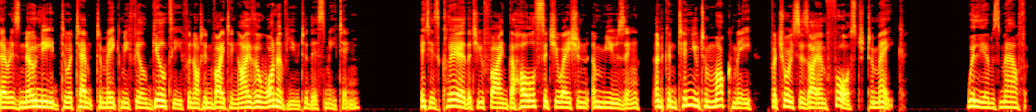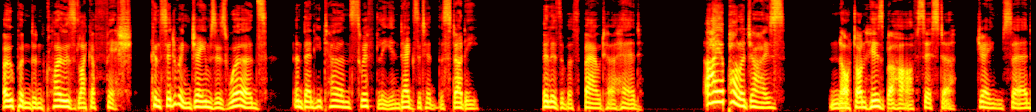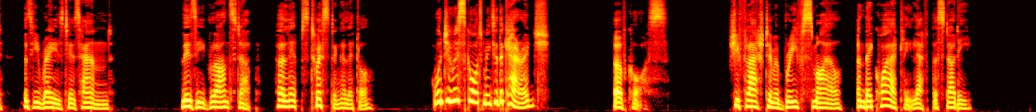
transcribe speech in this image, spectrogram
There is no need to attempt to make me feel guilty for not inviting either one of you to this meeting. It is clear that you find the whole situation amusing and continue to mock me for choices I am forced to make. William's mouth opened and closed like a fish, considering James's words, and then he turned swiftly and exited the study. Elizabeth bowed her head. I apologize. Not on his behalf, sister, James said, as he raised his hand. Lizzie glanced up, her lips twisting a little. Would you escort me to the carriage? Of course. She flashed him a brief smile, and they quietly left the study.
